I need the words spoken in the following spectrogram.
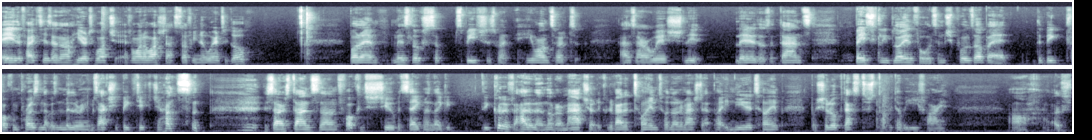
a the fact is, I'm not here to watch it. If I want to watch that stuff, you know where to go. But um, Miz looks speechless when he wants her to, as our wish. Layla does a dance, basically blindfolds him. She pulls up uh, the big fucking present that was in the middle of the ring. It was actually Big Dick Johnson. he starts dancing on fucking stupid segment. Like it, they could have had another match, or they could have added time to another match that probably needed time. But sure, look, that's just WWE for you. Oh, just,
